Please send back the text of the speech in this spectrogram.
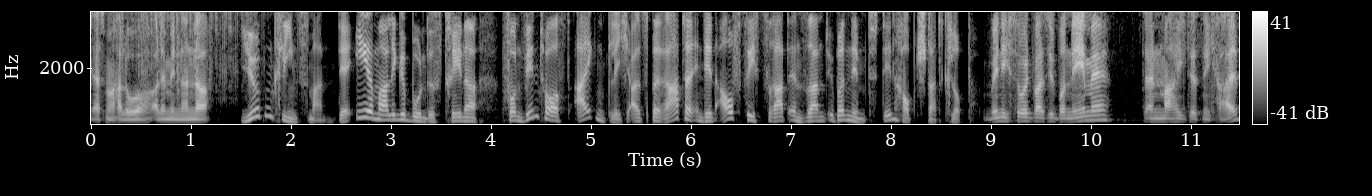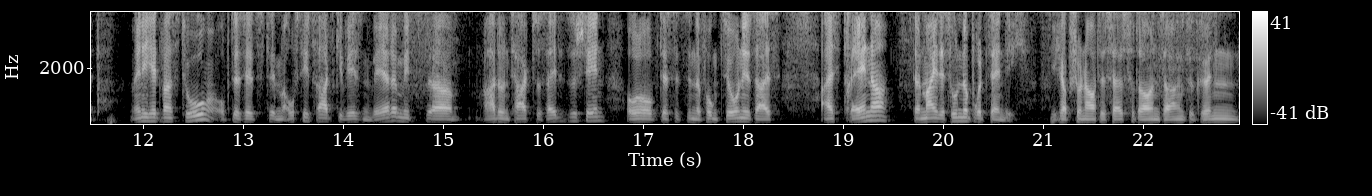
Erstmal Hallo alle miteinander. Jürgen Klinsmann, der ehemalige Bundestrainer, von Windhorst eigentlich als Berater in den Aufsichtsrat entsandt, übernimmt den Hauptstadtclub. Wenn ich so etwas übernehme, dann mache ich das nicht halb. Wenn ich etwas tue, ob das jetzt im Aufsichtsrat gewesen wäre, mit äh, Rat und Tag zur Seite zu stehen, oder ob das jetzt in der Funktion ist als, als Trainer, dann mache ich das hundertprozentig. Ich habe schon auch das Selbstvertrauen, sagen zu können,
